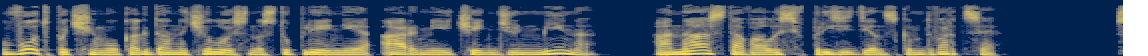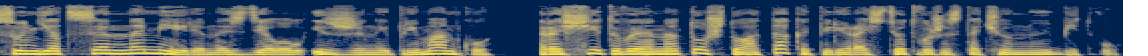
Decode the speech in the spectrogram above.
Вот почему, когда началось наступление армии Чэнь Цзюньмина, она оставалась в президентском дворце. Сунь Яцен намеренно сделал из жены приманку, рассчитывая на то, что атака перерастет в ожесточенную битву.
